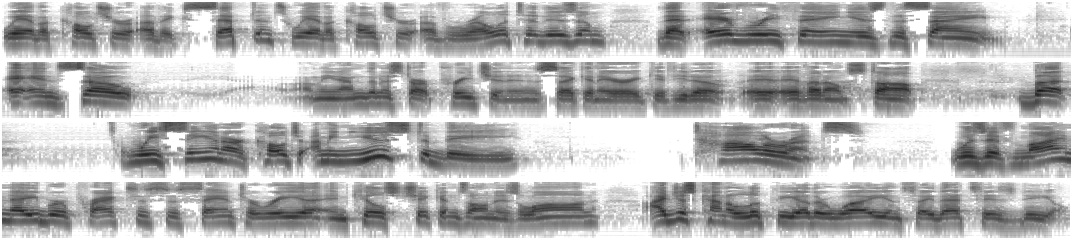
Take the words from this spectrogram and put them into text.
we have a culture of acceptance, we have a culture of relativism that everything is the same. And so I mean, I'm going to start preaching in a second, Eric, if you don't, if I don't stop. But we see in our culture, I mean, used to be tolerance was if my neighbor practices Santeria and kills chickens on his lawn, I just kind of look the other way and say that's his deal.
